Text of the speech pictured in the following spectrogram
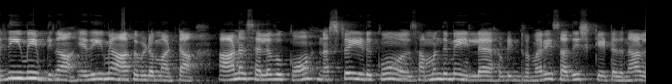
எதையுமே இப்படி தான் எதையுமே ஆக விட மாட்டான். ஆன செலவுக்கும் நஷ்ட ஈடுக்கும் சம்மந்தமே இல்லை அப்படின்ற மாதிரி சதீஷ் கேட்டதுனால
